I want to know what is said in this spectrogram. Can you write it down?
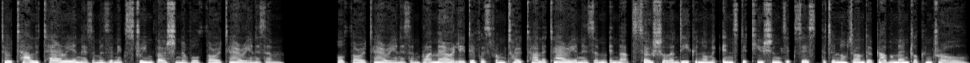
Totalitarianism is an extreme version of authoritarianism. Authoritarianism primarily differs from totalitarianism in that social and economic institutions exist that are not under governmental control.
